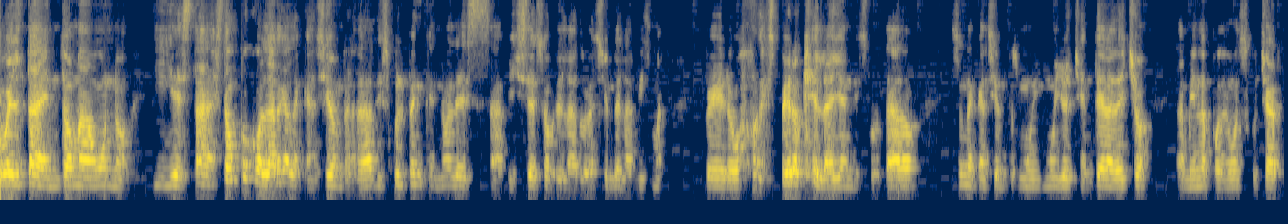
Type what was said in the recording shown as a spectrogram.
Vuelta en toma uno y está, está un poco larga la canción, ¿verdad? Disculpen que no les avisé sobre la duración de la misma, pero espero que la hayan disfrutado. Es una canción pues muy, muy ochentera, de hecho también la podemos escuchar,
